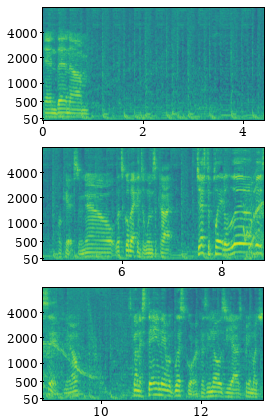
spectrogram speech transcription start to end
And then, um, Okay, so now let's go back into Whimsicott just to play it a little bit safe, you know? He's gonna stay in there with Gliscor because he knows he has pretty much,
